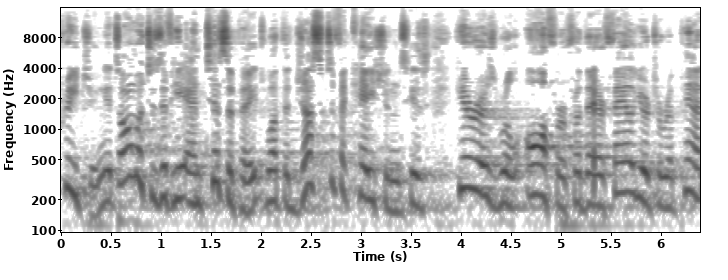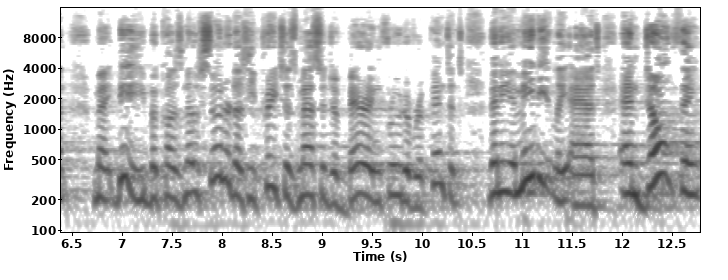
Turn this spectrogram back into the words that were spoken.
preaching, it's almost as if he anticipates what the justifications his hearers will offer for their failure to repent may be, because no sooner does he preach his message of bearing fruit of repentance than he immediately adds, and don't think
